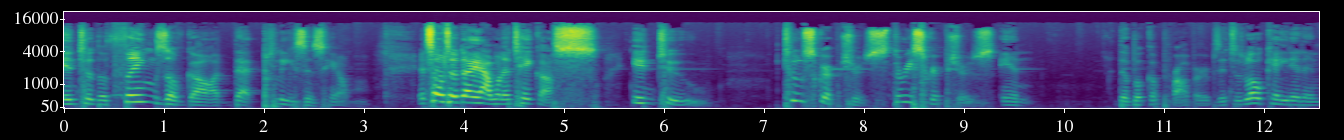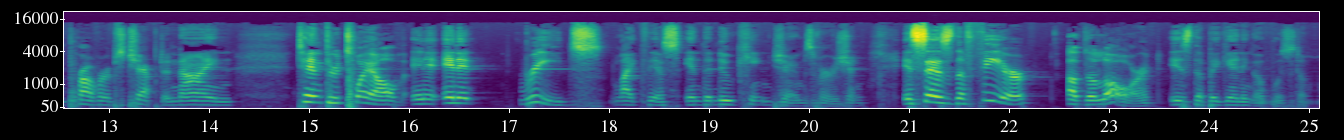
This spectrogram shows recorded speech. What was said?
into the things of God that pleases Him. And so today I want to take us into two scriptures, three scriptures in the book of Proverbs. It's located in Proverbs chapter 9, 10 through 12, and it, and it reads like this in the New King James Version. It says, The fear of the Lord is the beginning of wisdom,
